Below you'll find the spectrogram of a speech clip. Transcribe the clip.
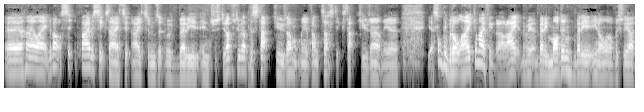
uh, highlighted about six, five or six it items that were very interesting. Obviously, we've had the statues, haven't we? Fantastic statues, aren't they? Uh, yeah, some people don't like them. I think they're all right. They're very modern. Very, you know, obviously I,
